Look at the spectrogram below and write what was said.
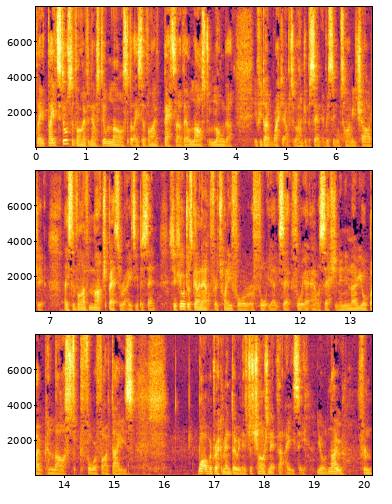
they, they still survive and they'll still last, but they survive better. They'll last longer if you don't whack it up to 100% every single time you charge it. They survive much better at 80%. So if you're just going out for a 24 or a 48 set, 48 hour session and you know your boat can last four or five days, what I would recommend doing is just charging it for 80. You'll know from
